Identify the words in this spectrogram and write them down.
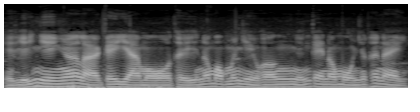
Thì dĩ nhiên á, là cây già mùa thì nó bông nó nhiều hơn những cây non mùa như thế này.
